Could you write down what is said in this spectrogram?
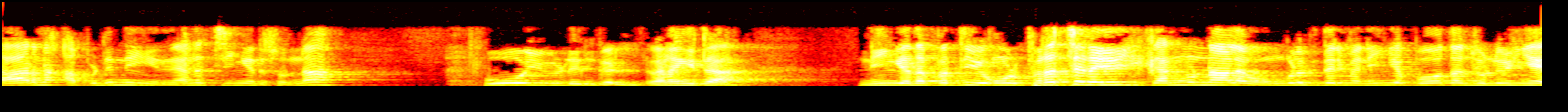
காரணம் அப்படின்னு நீங்கள் நினச்சிங்கன்னு சொன்னால் போய்விடுங்கள். விளங்கிட்டா நீங்கள் அதை பற்றி உங்களுக்கு பிரச்சனை இருக்கு கண் முன்னால. உங்களுக்கு தெரியுமா? நீங்கள் போதான் சொல்லுவீங்க.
